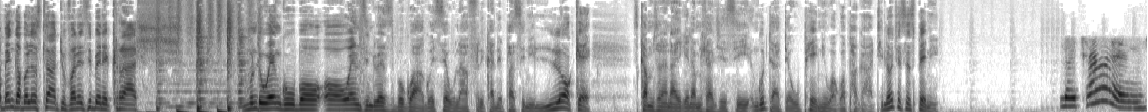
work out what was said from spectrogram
ngoba engabo lesithathu vane sibe ne-crush umuntu wengubo owenza into ezibukwako esewula afrika nephasini loke sikhambisana naye-ke namhlanje si ngudade upheni wakwaphakathi lotshe sesipheni Lotshani.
